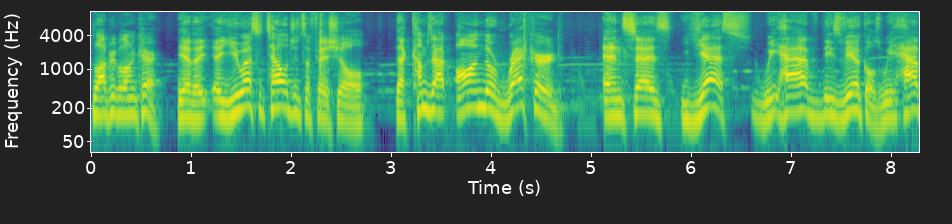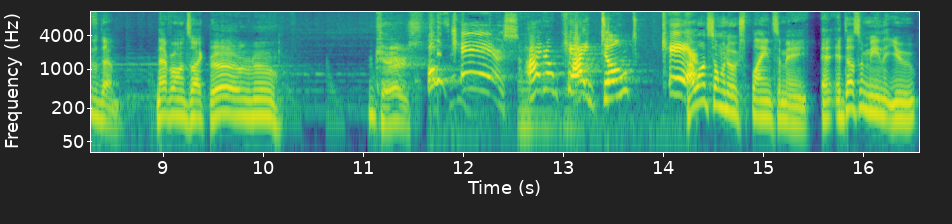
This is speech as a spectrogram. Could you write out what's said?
a lot of people don't care. You have a, a U.S. intelligence official that comes out on the record and says, yes, we have these vehicles, we have them. And everyone's like, I don't know. Who cares? Who cares? I don't care. I don't care. I want someone to explain to me. It doesn't mean that you,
